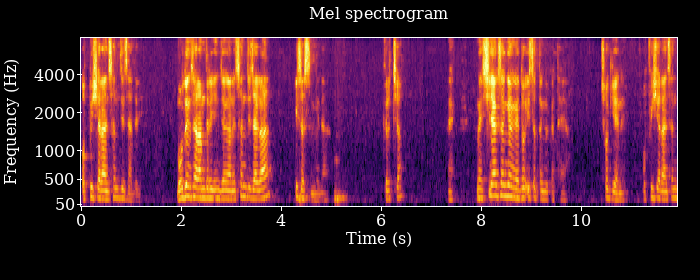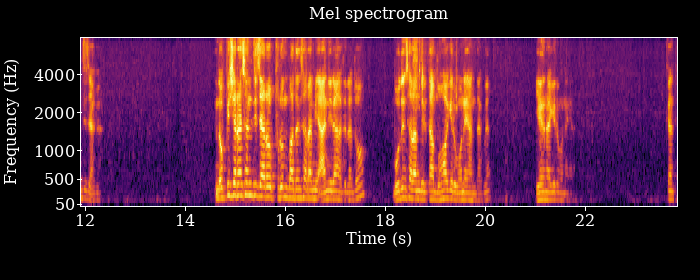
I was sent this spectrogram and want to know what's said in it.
오피셜한 선지자들이 모든 사람들이 인정하는 선지자가 있었습니다. 그렇죠? 네. 근데 신약 성경에도 있었던 것 같아요. 초기에는 오피셜한 선지자가. 근데 오피셜한 선지자로 부름받은 사람이 아니라 하더라도 모든 사람들이 다 뭐 하기를 원해야 한다고요? 예언하기를 원해요. 그러니까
